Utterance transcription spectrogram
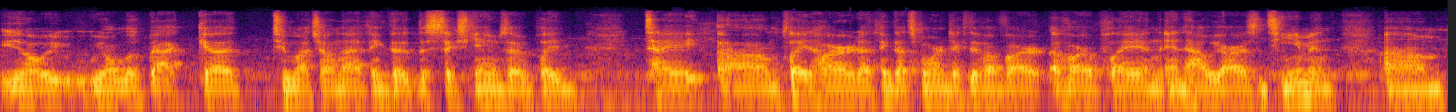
you know we, we don't look back uh, too much on that. I think the six games that we played tight, um, played hard. I think that's more indicative of our of our play and, and how we are as a team. And um,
